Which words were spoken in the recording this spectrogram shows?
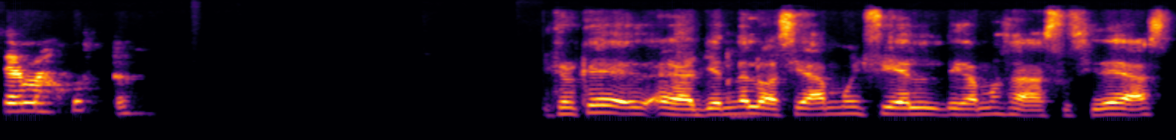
ser más justo. Y creo que eh, Allende lo hacía muy fiel, digamos, a sus ideas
